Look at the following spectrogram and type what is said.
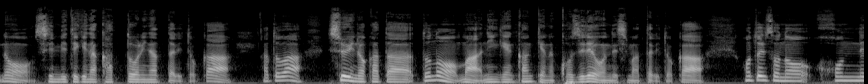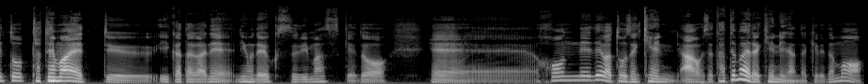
の心理的な葛藤になったりとか、あとは周囲の方とのまあ人間関係のこじれを生んでしまったりとか、本当にその本音と建前っていう言い方がね、日本ではよくすりますけど、えー、本音では当然権利、あ、ごめんなさい、建前では権利なんだけれども、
